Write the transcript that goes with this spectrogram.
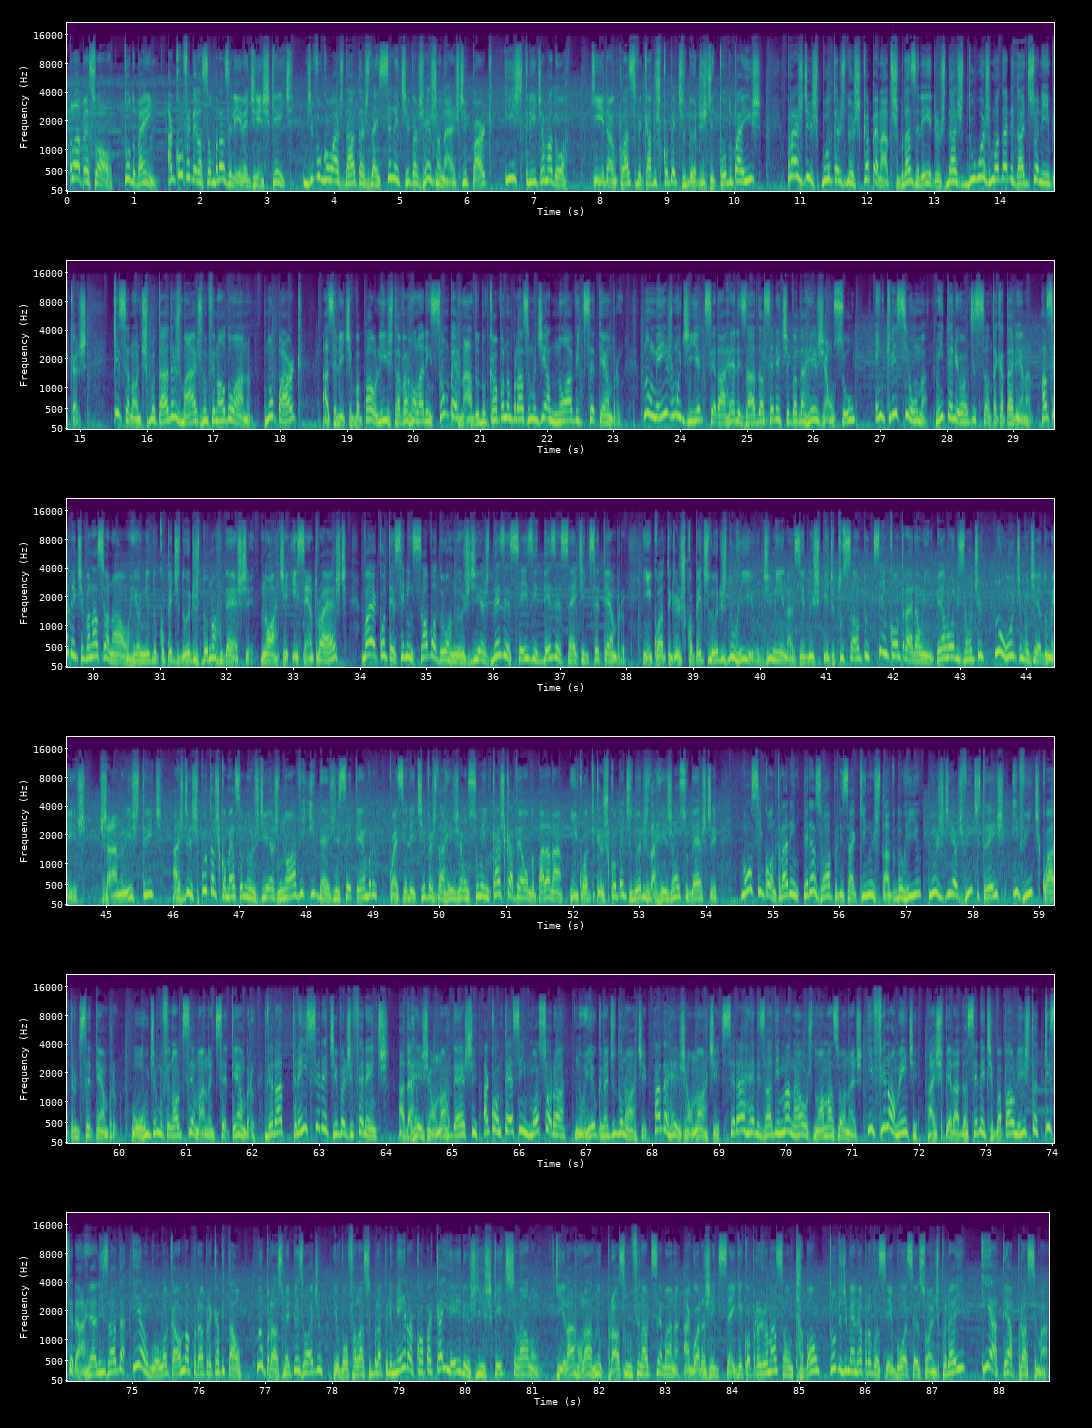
Olá pessoal, tudo bem? A Confederação Brasileira de Skate divulgou as datas das seletivas regionais de Park e Street Amador, que irão classificar os competidores de todo o país para as disputas dos campeonatos brasileiros das duas modalidades olímpicas, que serão disputados mais no final do ano. No Park, a seletiva paulista vai rolar em São Bernardo do Campo no próximo dia 9 de setembro, no mesmo dia que será realizada a seletiva da região sul, em Criciúma, no interior de Santa Catarina. A seletiva nacional, reunindo competidores do Nordeste, Norte e Centro-Oeste, vai acontecer em Salvador nos dias 16 e 17 de setembro, enquanto que os competidores do Rio, de Minas e do Espírito Santo se encontrarão em Belo Horizonte no último dia do mês. Já no Street, as disputas começam nos dias 9 e 10 de setembro, com as seletivas da região sul em Cascavel, no Paraná, enquanto que os competidores da região sudeste vão se encontrar em Teresópolis, aqui no estado do Rio, nos dias 23 e 24 de setembro. O último final de semana de setembro verá três seletivas diferentes. A da região Nordeste acontece em Mossoró, no Rio Grande do Norte. A da região Norte será realizada em Manaus, no Amazonas. E, finalmente, a esperada seletiva paulista, que será realizada em algum local na própria capital. No próximo episódio, eu vou falar sobre a primeira Copa Caieiras de Skate Slalom, que irá rolar no próximo final de semana. Agora a gente segue com a programação, tá bom? Tudo de melhor para você, boas sessões por aí e até a próxima.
